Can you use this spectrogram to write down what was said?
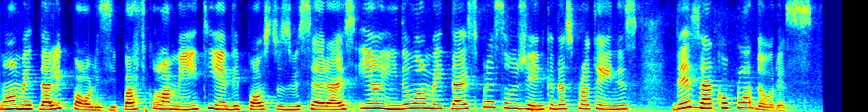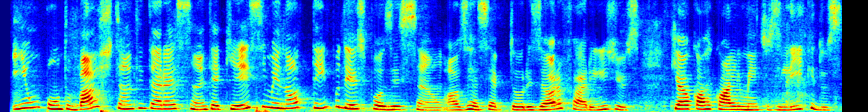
um aumento da lipólise, particularmente em depósitos viscerais, e ainda um aumento da expressão gênica das proteínas desacopladoras. E um ponto bastante interessante é que esse menor tempo de exposição aos receptores orofaríngeos, que ocorre com alimentos líquidos,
